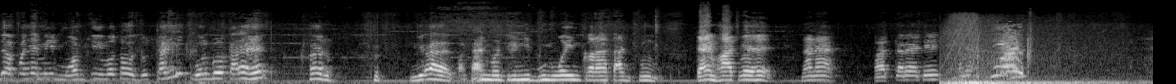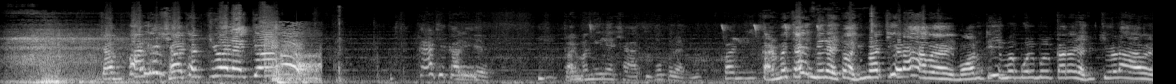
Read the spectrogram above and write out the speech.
દસ પંદર મિનિટ મોડથી એમાં તો ખાલી બોલ બોલ કરે હે? ખરું એ પ્રધાનમંત્રીની બુન હોય એમ કરાતા છું. ટાઈમ હાચવે હે. ના ના વાત કરે છે. ચંપલ ને શાસક ચિયો લઈ ગયો? કાથી કરી હે કર્મ તો પેલા પણ કર્મચારી મિલે તો હજુ મારે ચેડા આવે. મોડું થી એમાં બોલ બોલ કરે હજુ ચેડા આવે.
